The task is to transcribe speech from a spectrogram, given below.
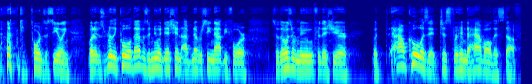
towards the ceiling. But it was really cool. That was a new addition. I've never seen that before. So those were new for this year. But how cool is it just for him to have all this stuff?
